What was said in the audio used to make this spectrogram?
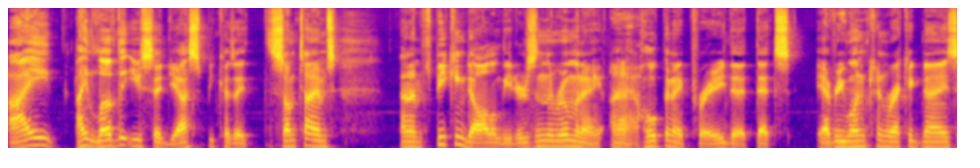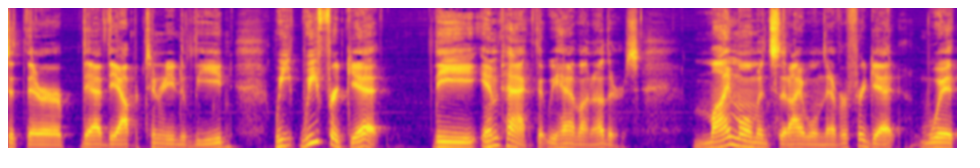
I I love that you said yes because I sometimes, and I'm speaking to all the leaders in the room, and I, I hope and I pray that that's everyone can recognize that they're they have the opportunity to lead. We we forget the impact that we have on others. My moments that I will never forget with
